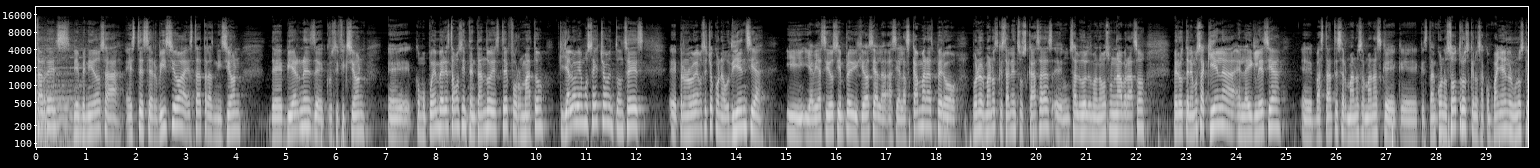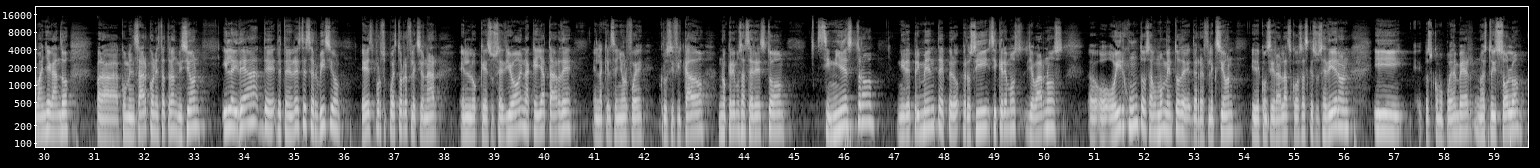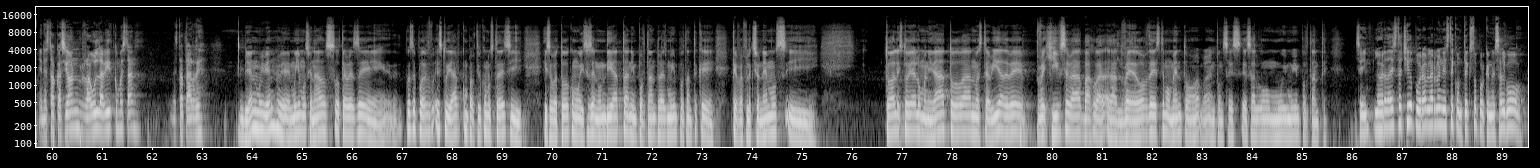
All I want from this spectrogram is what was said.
tardes, bienvenidos a este servicio, a esta transmisión de viernes de crucifixión. Eh, como pueden ver, estamos intentando este formato que ya lo habíamos hecho, entonces, eh, pero no lo habíamos hecho con audiencia y, había sido siempre dirigido hacia, hacia las cámaras, pero bueno, hermanos que están en sus casas, eh, un saludo, les mandamos un abrazo, pero tenemos aquí en la, en la iglesia eh, bastantes hermanos, hermanas que, que, están con nosotros, que nos acompañan, algunos que van llegando para comenzar con esta transmisión. Y la idea de, de tener este servicio es, por supuesto, reflexionar en lo que sucedió en aquella tarde en la que el Señor fue crucificado. No queremos hacer esto siniestro ni deprimente, pero, pero sí, sí queremos llevarnos eh, o, ir juntos a un momento de, de reflexión y de considerar las cosas que sucedieron. Y pues como pueden ver, no estoy solo en esta ocasión. Raúl, David, ¿cómo están esta tarde? Bien, muy bien, eh, muy emocionados otra vez de, pues de poder estudiar, compartir con ustedes y, y, sobre todo, como dices, en un día tan importante, es muy importante que, que reflexionemos y, toda la historia de la humanidad, toda nuestra vida debe regirse bajo alrededor de este momento. Entonces es algo muy, muy importante. Sí, la verdad está chido poder hablarlo en este contexto porque no es algo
